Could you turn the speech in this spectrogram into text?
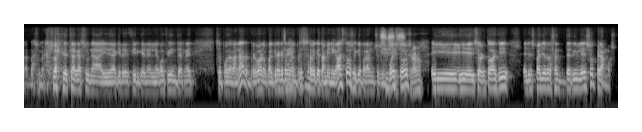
O sea, más o menos, para que te hagas una idea, quiero decir que en el negocio de Internet se puede ganar, pero bueno, cualquiera que tenga sí. una empresa sabe que también hay gastos, hay que pagar muchos sí, impuestos, sí, claro. y, y, sobre todo aquí en España es bastante terrible eso, pero vamos,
